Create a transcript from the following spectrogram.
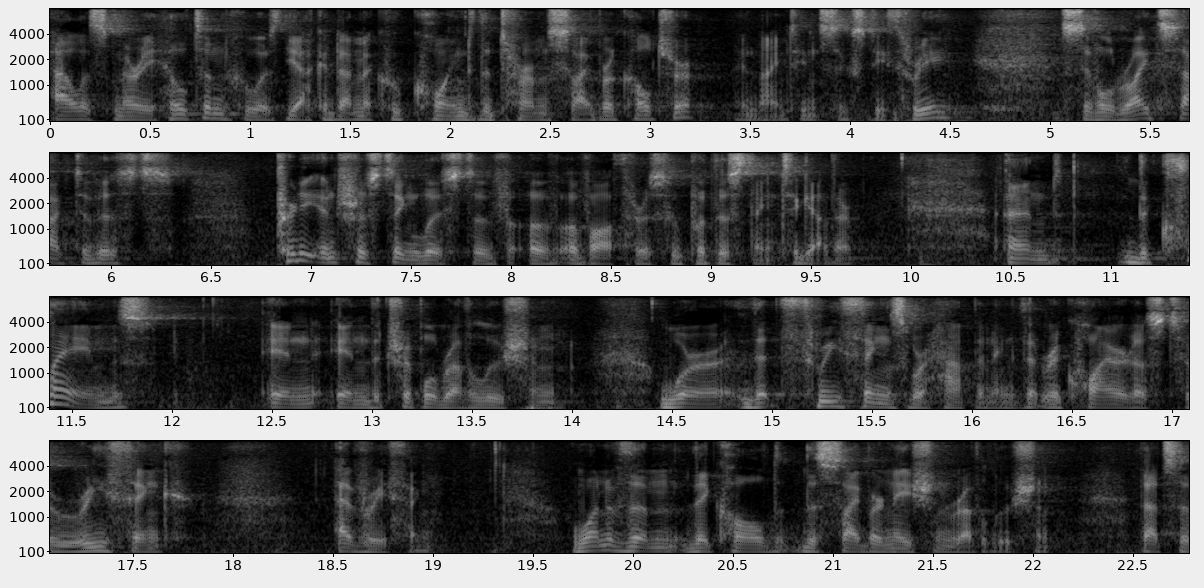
Alice Mary Hilton, who was the academic who coined the term cyberculture in 1963, civil rights activists, pretty interesting list of, of, of, authors who put this thing together. And the claims in, in the Triple Revolution were that three things were happening that required us to rethink everything. One of them they called the Cybernation Revolution. That's a,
